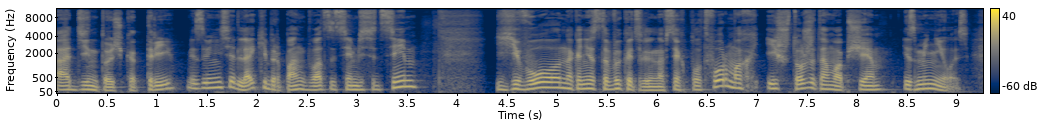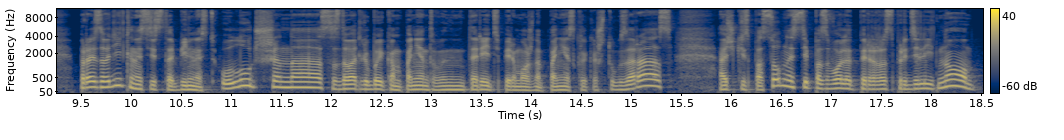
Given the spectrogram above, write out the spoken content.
1.3, извините, для Cyberpunk 2077. Его наконец-то выкатили на всех платформах, и что же там вообще изменилось? Производительность и стабильность улучшена, создавать любые компоненты в инвентаре теперь можно по несколько штук за раз, очки способностей позволят перераспределить, но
